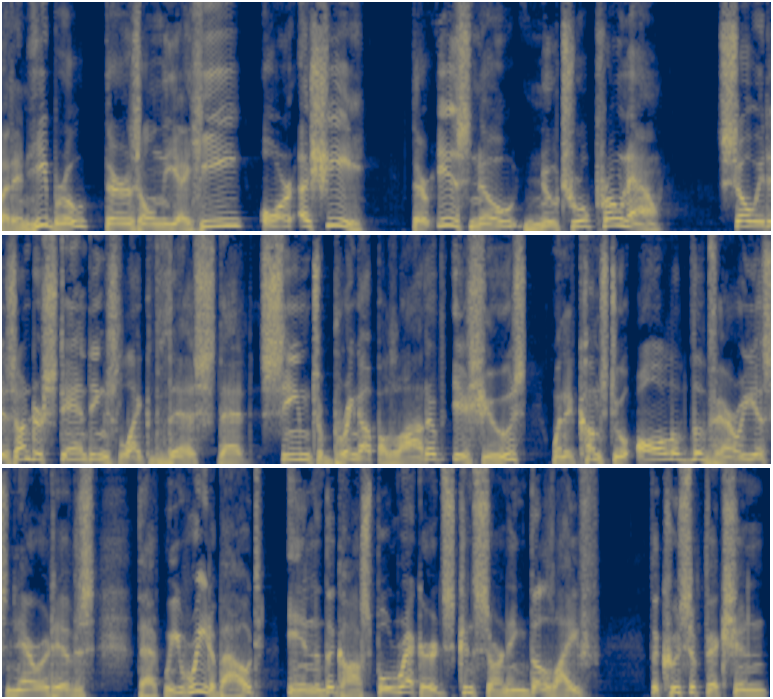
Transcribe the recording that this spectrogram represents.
But in Hebrew, there is only a he or a she. There is no neutral pronoun. So it is understandings like this that seem to bring up a lot of issues when it comes to all of the various narratives that we read about in the gospel records concerning the life, the crucifixion,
